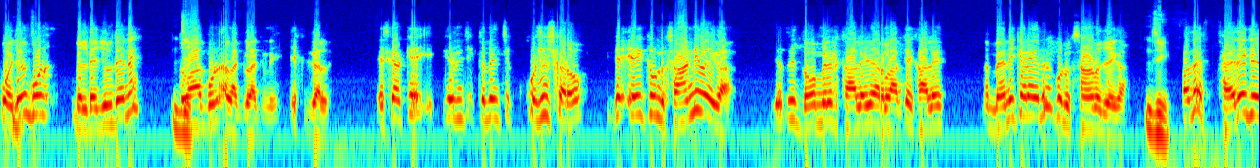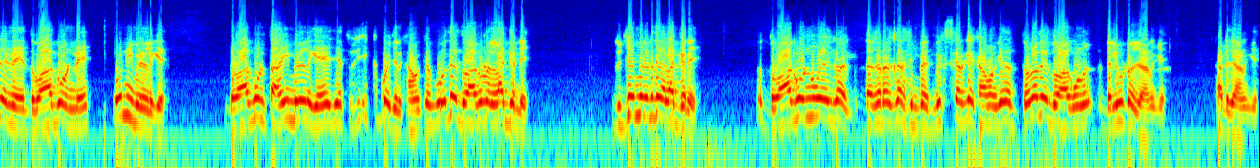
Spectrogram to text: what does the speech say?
ਭੋਜਨ ਗੁਣ ਮਿਲਦੇ ਜੁਲਦੇ ਨੇ ਦੁਆ ਗੁਣ ਅਲੱਗ-ਅਲੱਗ ਨੇ ਇੱਕ ਗੱਲ। ਇਸ ਕਰਕੇ ਇੱਕ ਦਿਨ 'ਚ- ਕੋਸ਼ਿਸ਼ ਕਰੋ ਜੇ ਇਹ ਕੋਈ ਨੁਕਸਾਨ ਨਹੀਂ ਹੋਏਗਾ ਜੇ ਤੁਸੀਂ 2 ਮਿੰਟ ਖਾ ਲਏ ਜਾਂ ਰਲਾ ਕੇ ਖਾ ਲਏ ਮੈਂ ਨਹੀਂ ਕਹਿ ਰਿਹਾ ਇਹਦਾ ਕੋਈ ਨੁਕਸਾਨ ਹੋ ਜਾਏਗਾ। ਜੀ। ਉਹਦੇ ਫਾਇਦੇ ਜਿਹੜੇ ਨੇ ਦਵਾ ਗੁਣ ਨੇ ਉਹ ਨਹੀਂ ਮਿਲਣਗੇ। ਦਵਾ ਗੁਣ ਤਾਂ ਹੀ ਮਿਲਣਗੇ ਜੇ ਤੁਸੀਂ ਇੱਕ ਭੋਜਨ ਖਾਓ ਕਿਉਂਕਿ ਉਹਦੇ ਦਵਾ ਗੁਣ ਅਲੱਗ ਨੇ। ਦੂਜੇ ਮਿਲਟ ਦੇ ਅਲੱਗ ਨੇ। ਤਾਂ ਦਵਾ ਗੁਣ ਨੂੰ ਅਗਰ ਅਗਰ ਅਸੀਂ ਮਿਕਸ ਕਰਕੇ ਖਾਵਾਂਗੇ ਤਾਂ ਦੋਨਾਂ ਦੇ ਦਵਾ ਗੁਣ ਡਿਲੂਟ ਹੋ ਜਾਣਗੇ ਘਟ ਜਾਣਗੇ।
